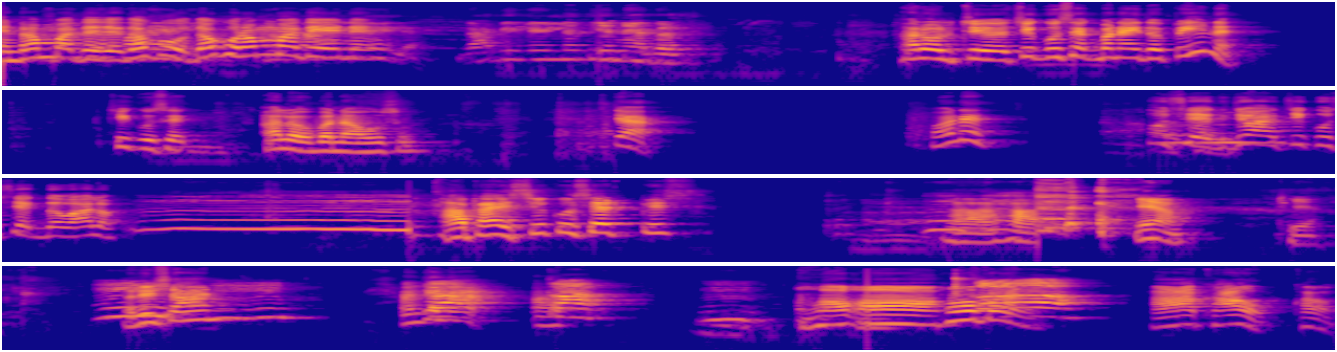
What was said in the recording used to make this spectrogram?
એને રમવા દેજે. દખું દખું રમવા દે એને. ગાડી લઈ લેતી એને આગળ. હાલો ચીકુ શેક બનાવી દો પી ને. ચીકુ શેક હાલો બનાવું છું. ચા હો ને? ચીકુ શેક જો આ ચીકુ શેક દો હાલો. હા ભાઈ ચીકુ શેક પીસ હા હા. એમ. ઠીક. રીશાન હા. હા હું ભાઈ. હા ખાઓ ખાઓ.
